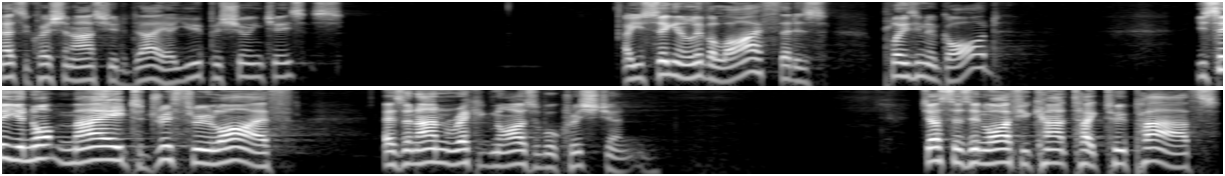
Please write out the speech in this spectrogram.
And that's the question I ask you today. Are you pursuing Jesus? Are you seeking to live a life that is pleasing to God? You see, you're not made to drift through life as an unrecognizable Christian. Just as in life you can't take two paths,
